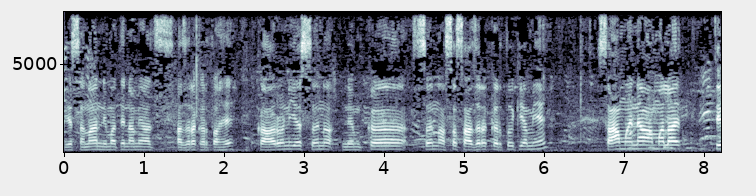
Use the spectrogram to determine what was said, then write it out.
हे सणानिमित्ताने आम्ही आज साजरा करतो आहे. कारवणी हे सण नेमका सण असा साजरा करतो की आम्ही सहा महिना आम्हाला ते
